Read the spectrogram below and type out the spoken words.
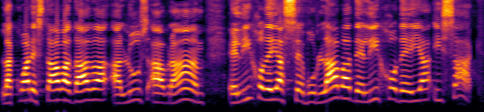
la cual estaba dada a luz a Abraham. El hijo de ella se burlaba del hijo de ella, Isaac.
